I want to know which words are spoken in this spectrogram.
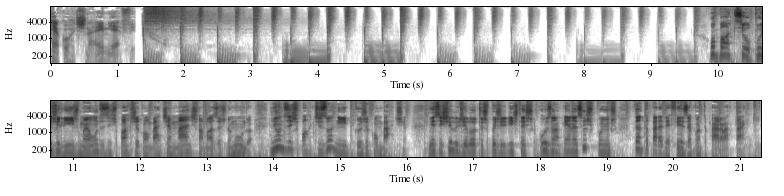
Recordes na MF. O boxe ou pugilismo é um dos esportes de combate mais famosos do mundo e um dos esportes olímpicos de combate. Nesse estilo de luta, os pugilistas usam apenas os punhos, tanto para a defesa quanto para o ataque.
